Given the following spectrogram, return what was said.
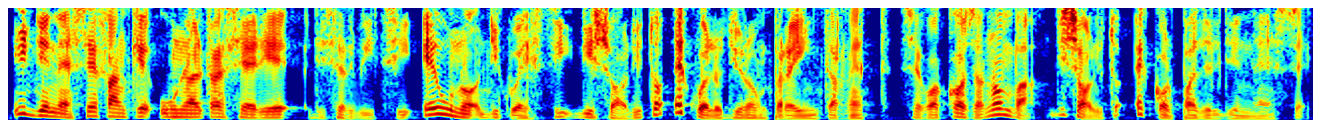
Il DNS fa anche un'altra serie di servizi e uno di questi di solito è quello di rompere internet. Se qualcosa non va, di solito è colpa del DNS,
